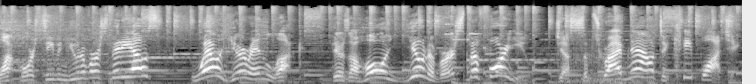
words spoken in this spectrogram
Want more Steven Universe videos? Well, you're in luck. There's a whole universe before you. Just subscribe now to keep watching.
